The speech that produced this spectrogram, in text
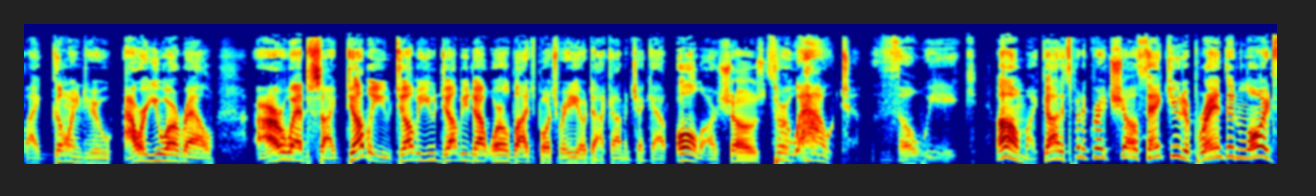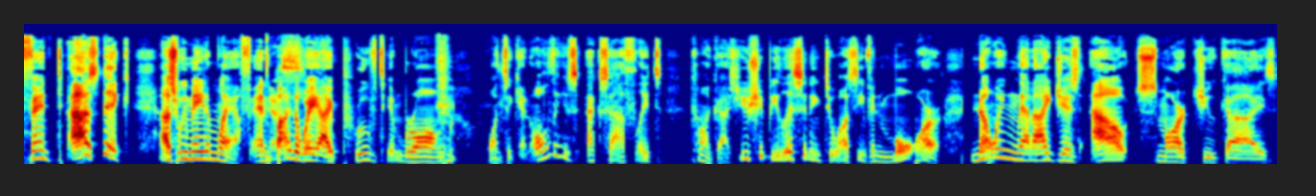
by going to our URL our website, www.worldwidesportsradio.com, and check out all our shows throughout the week. Oh my God, it's been a great show. Thank you to Brandon Lloyd. Fantastic as we made him laugh. And by the way, I proved him wrong once again. All these ex athletes, come on, guys, you should be listening to us even more, knowing that I just outsmart you guys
